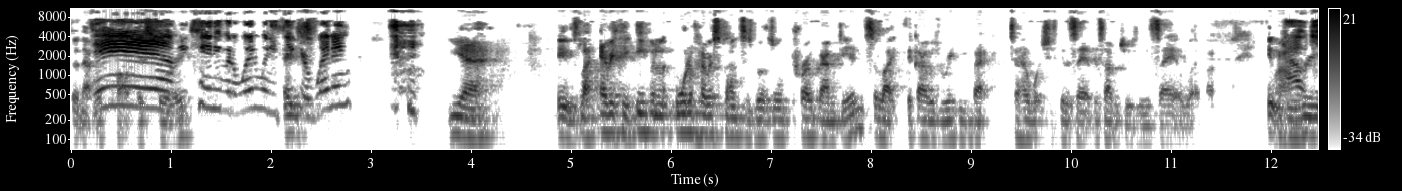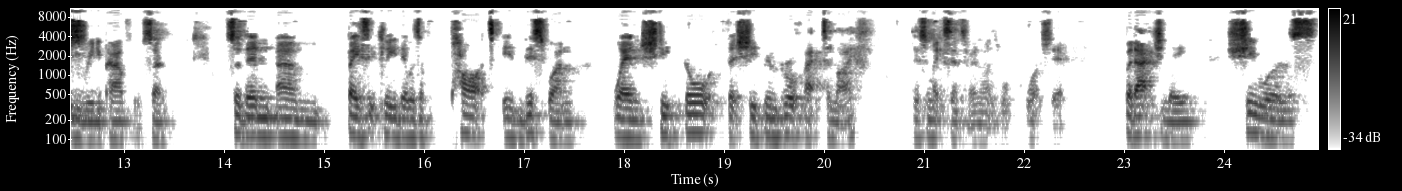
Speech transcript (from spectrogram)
that that was part of Damn, story. you can't even win when you think It's- you're winning. Yeah. It was like everything, even all of her responses was all programmed in. So like the guy was reading back to her what she's going to say at the time she was going to say it or whatever. It was Ouch. really, really powerful. So, so then, um, basically there was a part in this one when she thought that she'd been brought back to life. This will make sense if anyone's wa- watched it. But actually she was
